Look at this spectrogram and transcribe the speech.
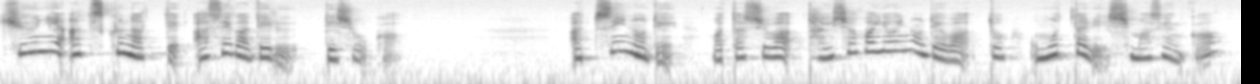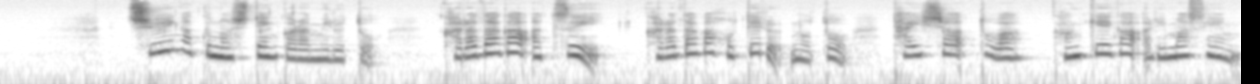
急に暑くなって汗が出るでしょうか。暑いので私は代謝が良いのではと思ったりしませんか。中医学の視点から見ると体が熱い体がほてるのと代謝とは関係がありません。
